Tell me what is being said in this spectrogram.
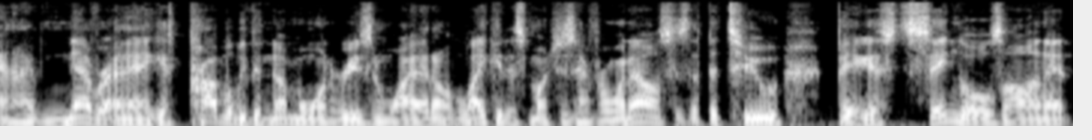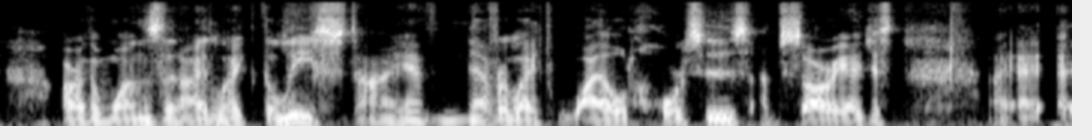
And I've never, and I guess probably the number one reason why I don't like it as much as everyone else is that the two biggest singles on it are the ones that I like the least. I have never liked Wild Horses. I'm sorry, I just, I, I, I,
